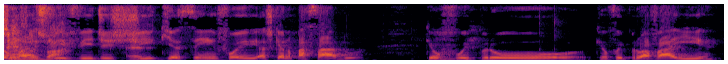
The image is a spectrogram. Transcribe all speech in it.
eu mais vivi de chique, é. assim, foi, acho que ano passado. Que eu hum. fui pro. Que eu fui pro Havaí,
